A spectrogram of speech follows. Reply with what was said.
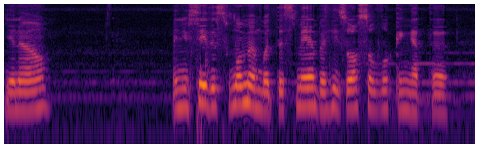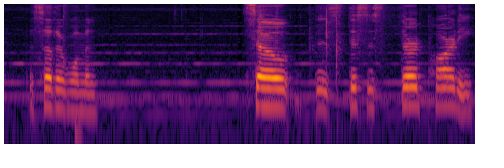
You know? And you see this woman with this man, but he's also looking at the this other woman. So this this is third party.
